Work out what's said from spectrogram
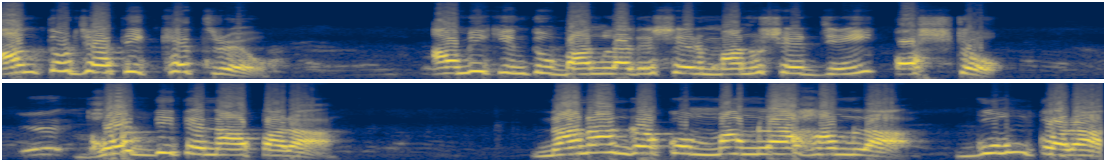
আন্তর্জাতিক ক্ষেত্রেও আমি কিন্তু বাংলাদেশের মানুষের যেই কষ্ট, ভোট দিতে না পারা নানান রকম মামলা, হামলা, গুম করা,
